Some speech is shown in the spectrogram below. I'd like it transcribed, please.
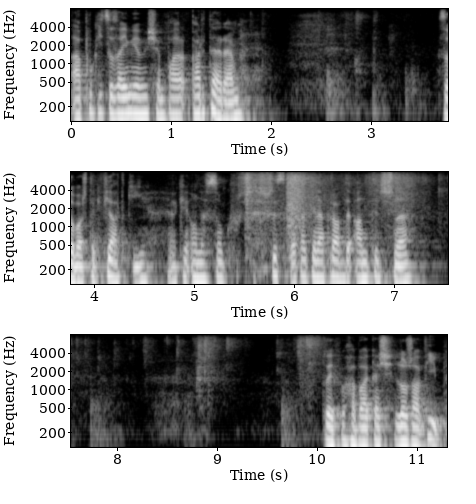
A póki co zajmiemy się par parterem. Zobacz te kwiatki, jakie one są, kurczę, wszystko takie naprawdę antyczne. Tutaj chyba jakaś loża VIP,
